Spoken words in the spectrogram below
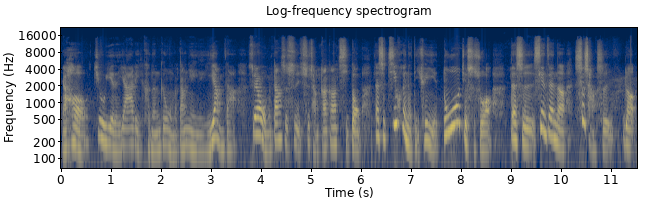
然后就业的压力可能跟我们当年也一样大。虽然我们当时是市场刚刚启动，但是机会呢的确也多。就是说，但是现在呢，市场是了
